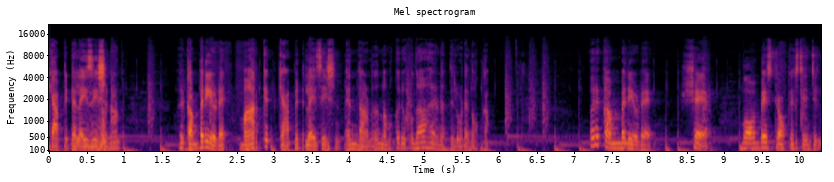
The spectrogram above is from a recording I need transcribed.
ക്യാപിറ്റലൈസേഷൻ ആണ്. ഒരു കമ്പനിയുടെ മാർക്കറ്റ് ക്യാപിറ്റലൈസേഷൻ എന്താണെന്ന് നമുക്കൊരു ഉദാഹരണത്തിലൂടെ നോക്കാം. ഒരു കമ്പനിയുടെ ഷെയർ ബോംബെ സ്റ്റോക്ക് എക്സ്ചേഞ്ചിൽ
